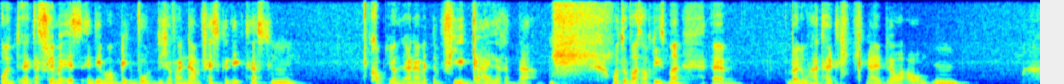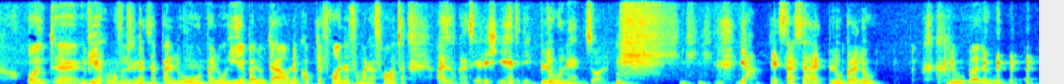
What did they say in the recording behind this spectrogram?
Und äh, das Schlimme ist, in dem Augenblick, wo du dich auf einen Namen festgelegt hast, Mhm. kommt irgendeiner mit einem viel geileren Namen. Und so war es auch diesmal. Ähm, Balu hat halt knallblaue Augen Mhm. und äh, wir rufen schon die ganze Zeit Balu und Balu hier, Balu da und dann kommt eine Freundin von meiner Frau und sagt, also ganz ehrlich, ihr hättet ihn Blue nennen sollen. ja, jetzt heißt er halt Blue Balu Blue Baloo.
